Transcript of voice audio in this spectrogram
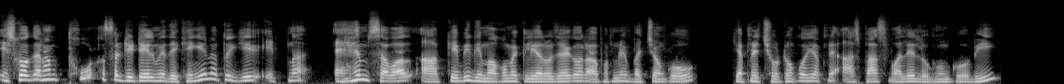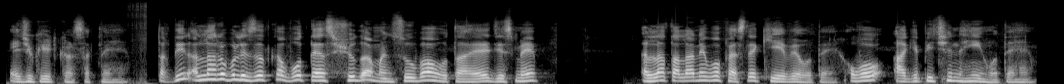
इसको अगर हम थोड़ा सा डिटेल में देखेंगे ना तो ये इतना अहम सवाल आपके भी दिमागों में क्लियर हो जाएगा और आप अपने बच्चों को, या अपने छोटों को, या अपने आसपास वाले लोगों को भी एजुकेट कर सकते हैं। तकदीर अल्लाह रब्ज़त का वो तयशुदा मंसूबा होता है जिसमें अल्लाह ताला ने वो फ़ैसले किए हुए होते हैं और वो आगे पीछे नहीं होते हैं।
